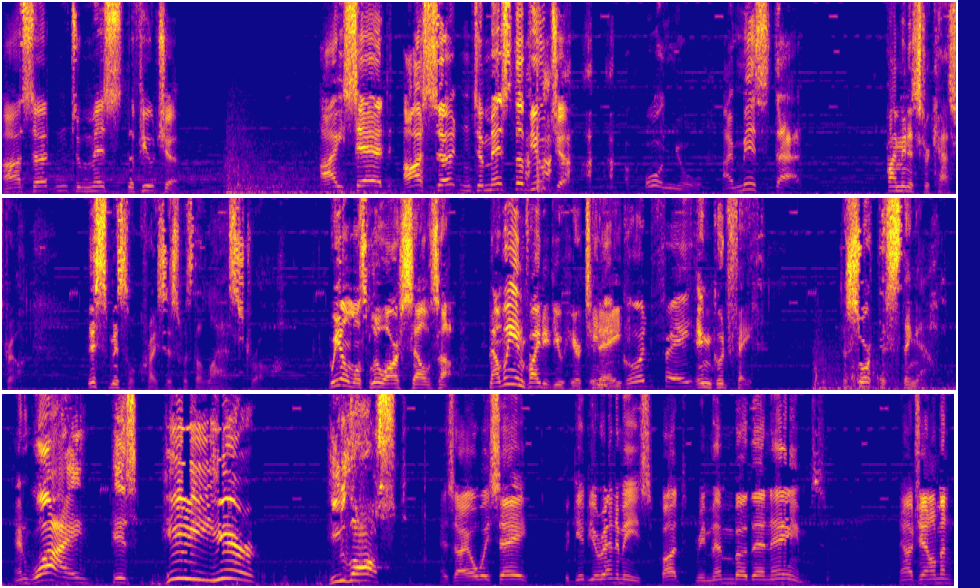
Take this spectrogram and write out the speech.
are certain to miss the future. I said are certain to miss the future. Oh no, I missed that. Prime Minister Castro, this missile crisis was the last straw. We almost blew ourselves up. Now, we invited you here today... In good faith. In good faith. To sort this thing out. And why is he here? He lost. As I always say, forgive your enemies, but remember their names. Now, gentlemen,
